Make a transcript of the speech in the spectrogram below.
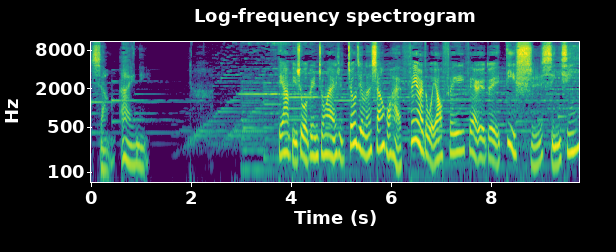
想爱你》。第二笔是我个人钟爱是周杰伦《珊瑚海》，飞儿的我要飞，飞儿乐队《第十行星》，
